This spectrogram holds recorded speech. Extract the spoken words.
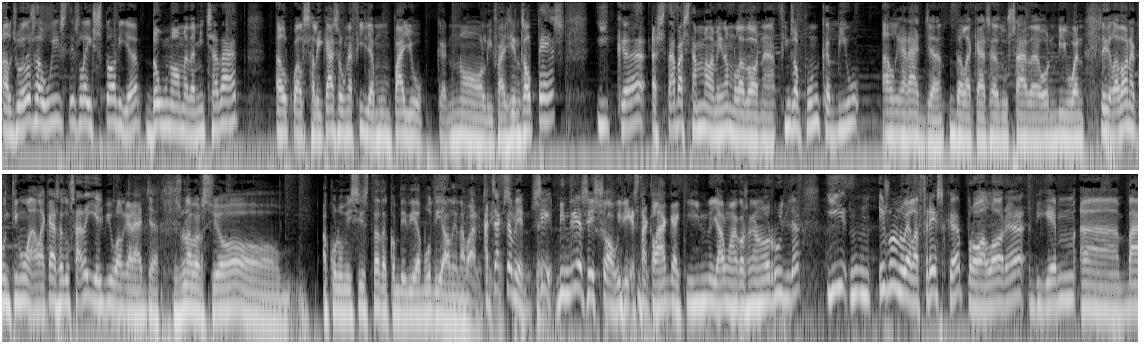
Els jugadors de Whist és la història d'un home de mitja edat al qual se li casa una filla amb un paio que no li fa gens el pes i que està bastant malament amb la dona, fins al punt que viu al garatge de la casa adossada on viuen. És a dir, la dona continua a la casa adossada i ell viu al garatge. És una versió economicista de com vivia Woody Allen abans. Exactament, sí. sí, vindria a ser això. Vull dir, està clar que aquí hi ha alguna cosa que no rutlla. I mm, és una novel·la fresca, però alhora, diguem, eh, va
